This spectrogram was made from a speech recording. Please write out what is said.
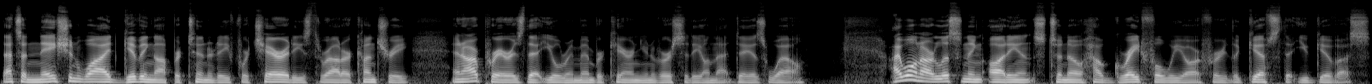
That's a nationwide giving opportunity for charities throughout our country, and our prayer is that you'll remember Cairn University on that day as well. I want our listening audience to know how grateful we are for the gifts that you give us.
